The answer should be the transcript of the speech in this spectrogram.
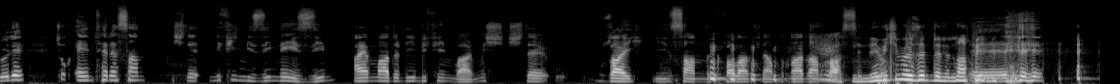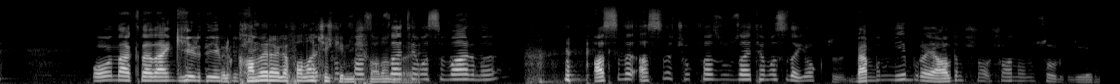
böyle çok enteresan işte bir film izleyeyim ne izleyeyim. I Am Mother diye bir film varmış. İşte uzay, insanlık falan filan bunlardan bahsediyor. Ne biçim özetledin lan filmi? Ee, o nakladan girdiğim Böyle bir kamerayla falan Hani çekilmiş çok fazla falan uzay böyle. teması var mı? aslında aslında çok fazla uzay teması da yoktu. Ben bunu niye buraya aldım? Şu, şu an onu sorguluyorum.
